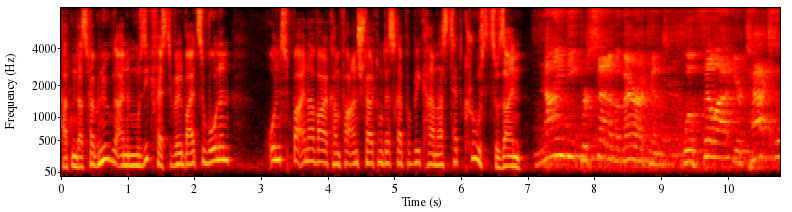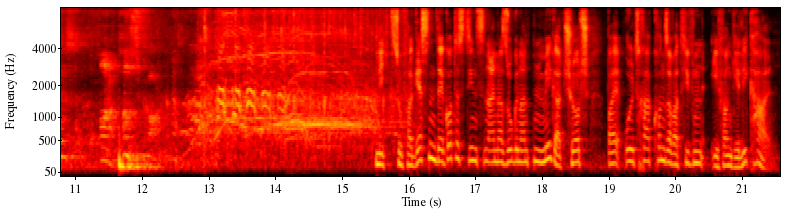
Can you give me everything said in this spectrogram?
hatten das Vergnügen, einem Musikfestival beizuwohnen und bei einer Wahlkampfveranstaltung des Republikaners Ted Cruz zu sein. 90% of Americans will fill out your taxes on a postcard. Nicht zu vergessen der Gottesdienst in einer sogenannten Megachurch bei ultrakonservativen Evangelikalen.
